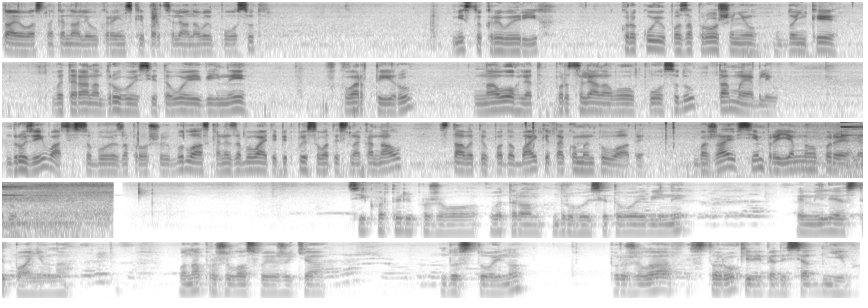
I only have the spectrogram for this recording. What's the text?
Вітаю вас на каналі Український порцеляновий посуд. Місто Кривий Ріг. Крокую по запрошенню доньки ветерана Другої світової війни в квартиру на огляд порцелянового посуду та меблів. Друзі, і вас із собою запрошую. Будь ласка, не забувайте підписуватись на канал, ставити вподобайки та коментувати. Бажаю всім приємного перегляду. В цій квартирі проживала ветеран Другої світової війни Емілія Степанівна. Вона прожила своє життя достойно, прожила 100 років і 50 днів.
